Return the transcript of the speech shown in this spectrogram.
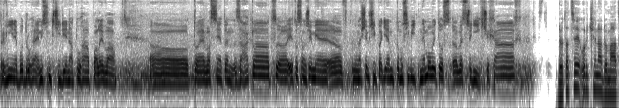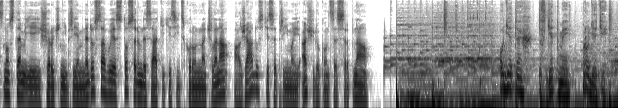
první nebo druhé emisní třídy na tuhá paliva. Eh, to je vlastně ten základ. Eh, je to samozřejmě v našem případě, to musí být nemovitost ve středních Čechách. Dotace je určena domácnostem, jejíž roční příjem nedosahuje 170 tisíc korun na člena a žádosti se přijímají až do konce srpna. O dětech s dětmi pro děti.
